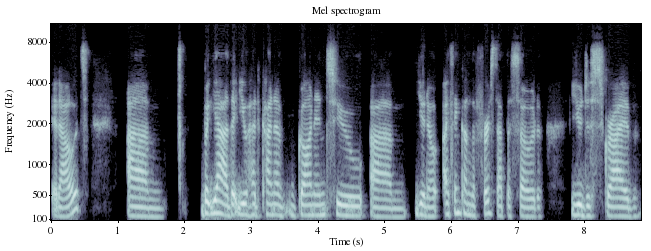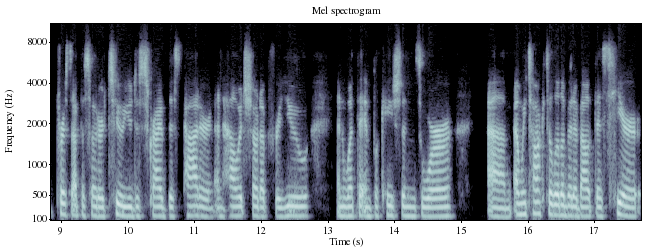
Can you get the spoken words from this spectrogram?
it out. Um, but yeah, that you had kind of gone into, um, you know, I think on the first episode, you describe, first episode or two, you describe this pattern and how it showed up for you and what the implications were. Um, and we talked a little bit about this here,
